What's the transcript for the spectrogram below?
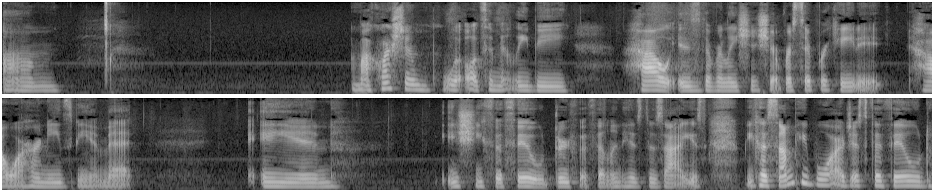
um, my question would ultimately be, how is the relationship reciprocated? How are her needs being met? And is she fulfilled through fulfilling his desires? Because some people are just fulfilled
